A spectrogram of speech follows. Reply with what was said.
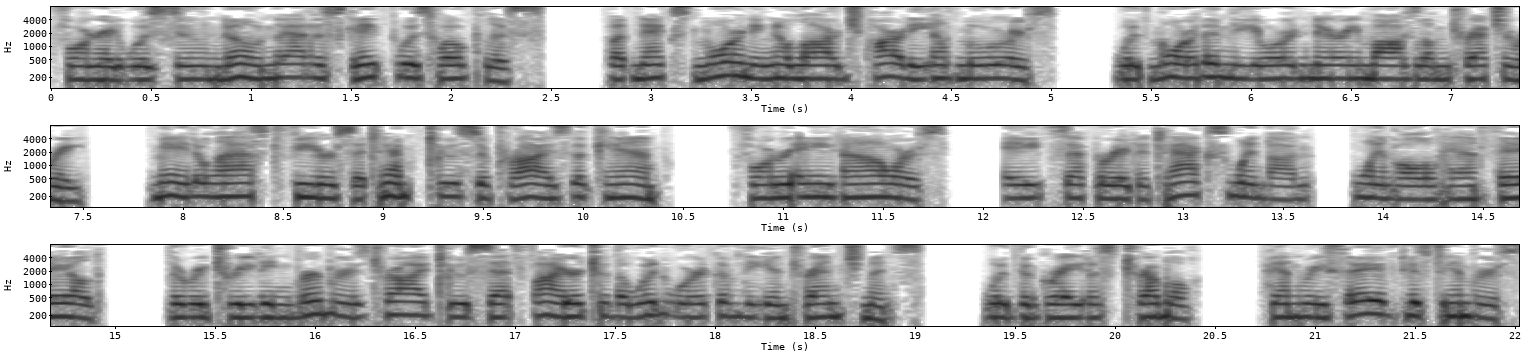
for it was soon known that escape was hopeless. But next morning a large party of Moors, with more than the ordinary Moslem treachery, made a last fierce attempt to surprise the camp. For eight hours, eight separate attacks went on. When all had failed, the retreating Berbers tried to set fire to the woodwork of the entrenchments. With the greatest trouble, Henry saved his timbers,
